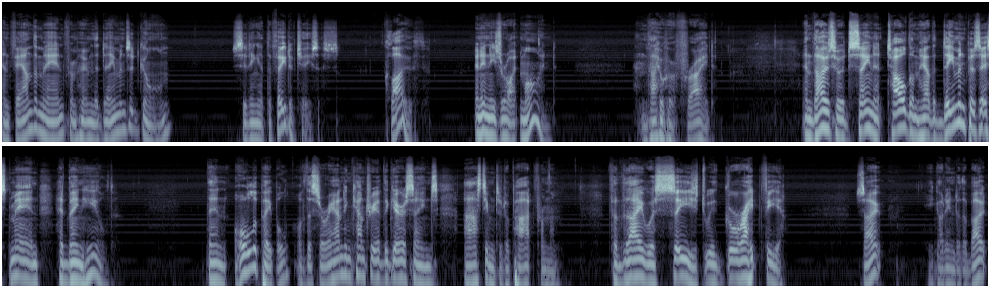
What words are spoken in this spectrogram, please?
and found the man from whom the demons had gone sitting at the feet of Jesus, clothed and in his right mind. And they were afraid. And those who had seen it told them how the demon possessed man had been healed. Then all the people of the surrounding country of the Gerasenes asked him to depart from them, for they were seized with great fear. So he got into the boat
